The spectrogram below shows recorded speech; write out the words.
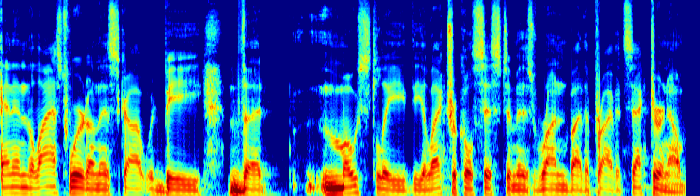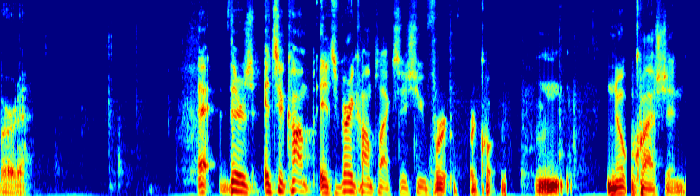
And then the last word on this, Scott, would be that mostly the electrical system is run by the private sector in Alberta. Uh, there's it's a comp it's a very complex issue for, for no question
